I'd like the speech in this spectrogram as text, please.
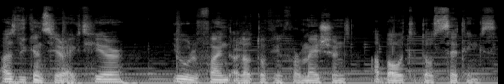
As you can see right here, you will find a lot of information about those settings.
